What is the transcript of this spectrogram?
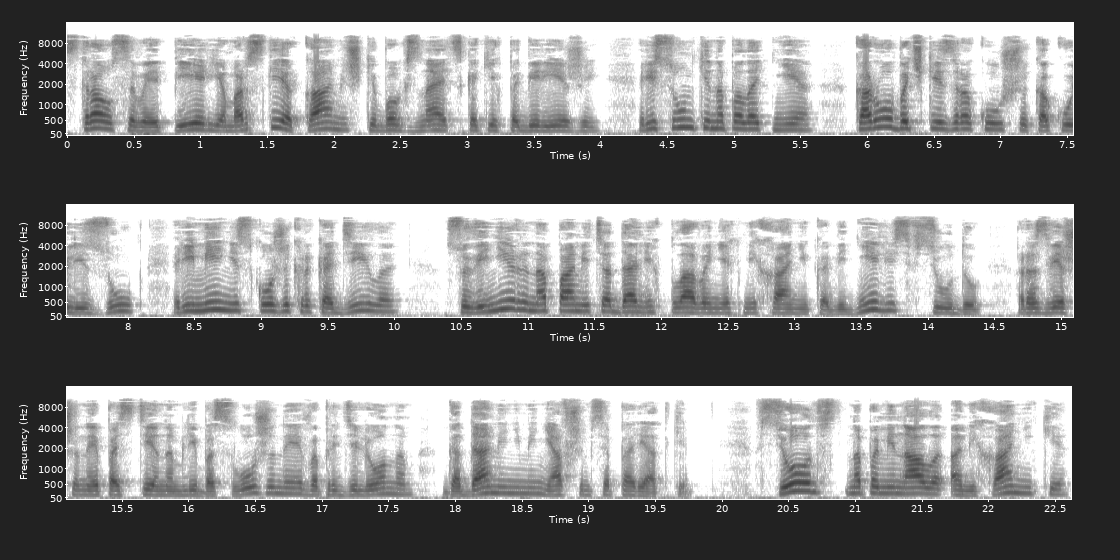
страусовые перья, морские камешки, бог знает с каких побережий, рисунки на полотне, коробочки из ракушек, акулий зуб, ремень из кожи крокодила. Сувениры на память о дальних плаваниях механика виднелись всюду, развешанные по стенам, либо сложенные в определенном, годами не менявшемся порядке. Все напоминало о механике,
